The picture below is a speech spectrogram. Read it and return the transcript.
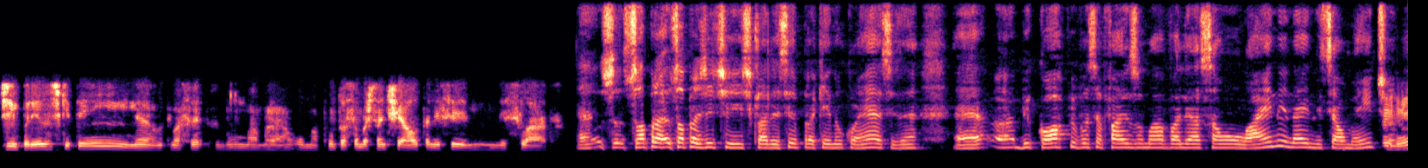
de empresas que têm né, uma, uma, uma, pontuação bastante alta nesse, nesse lado. É, só para só a gente esclarecer, para quem não conhece, né, é, a Bicorp você faz uma avaliação online né, inicialmente uhum.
